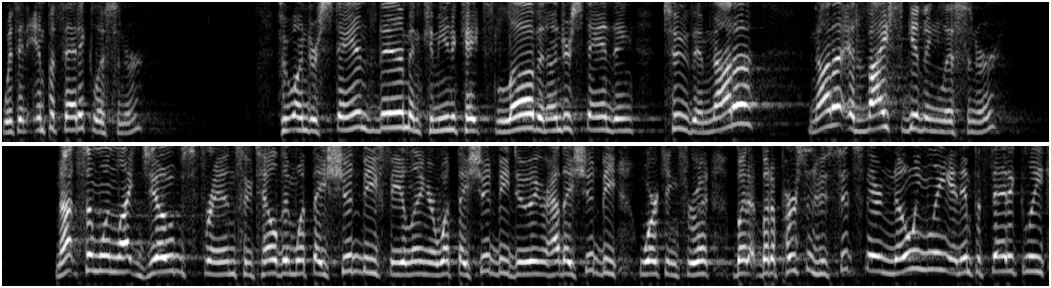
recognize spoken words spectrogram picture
with an empathetic listener who understands them and communicates love and understanding to them. Not a, not a advice giving listener, not someone like Job's friends who tell them what they should be feeling or what they should be doing or how they should be working through it, but, but a person who sits there knowingly and empathetically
